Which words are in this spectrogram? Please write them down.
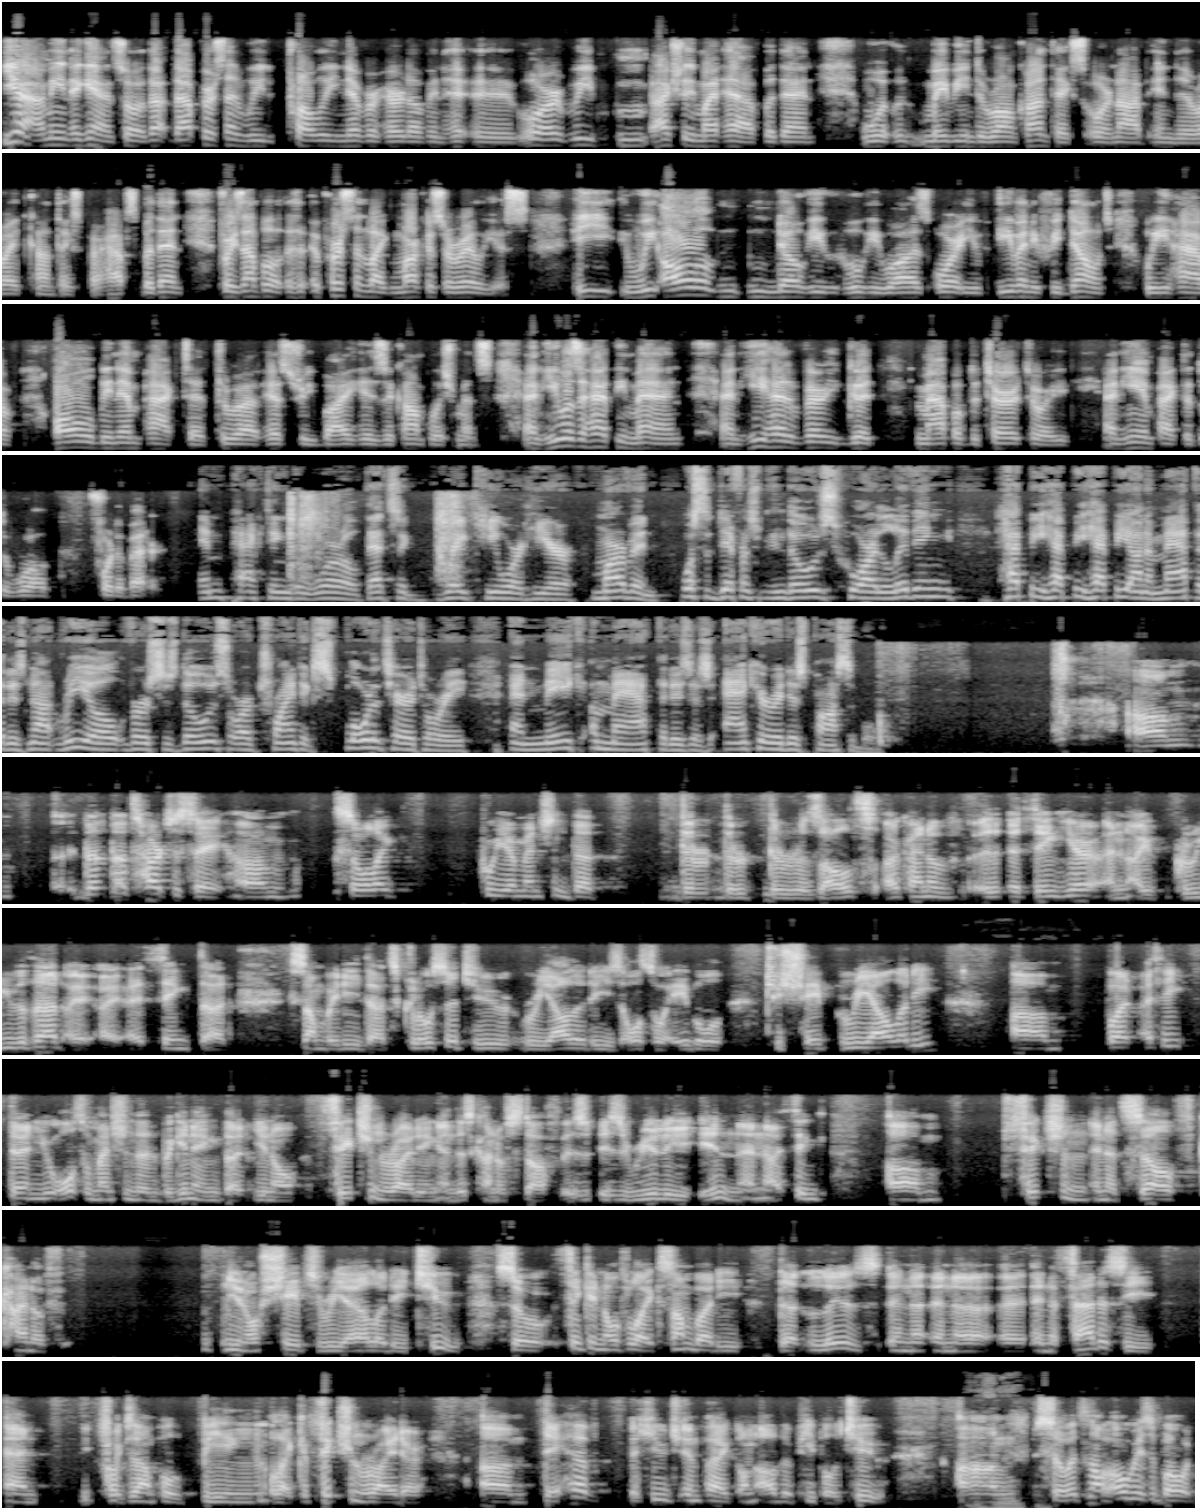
Yeah, I mean, again, so that that person we probably never heard of, in uh, or we actually might have, but then w- maybe in the wrong context or not in the right context, perhaps. But then, for example, a, a person like Marcus Aurelius, he we all know he, who he was, or if, even if we don't, we have all been impacted throughout history by his accomplishments. And he was a happy man, and he had a very good map of the territory, and he impacted the world for the better impacting the world. That's a great keyword here. Marvin, what's the difference between those who are living happy, happy, happy on a map that is not real versus those who are trying to explore the territory and make a map that is as accurate as possible? Um, that, that's hard to say. Um, so, like Puya mentioned, that the, the, the results are kind of a, a, thing here, and I agree with that. I, I, I think that somebody that's closer to reality is also able to shape reality. Um, but I think then you also mentioned at the beginning that you know fiction writing and this kind of stuff is is really in, and I think um, fiction in itself kind of you know shapes reality too. So thinking of like somebody that lives in a, in a in a fantasy and for example being like a fiction writer um, they have a huge impact on other people too. Um, so it's not always about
